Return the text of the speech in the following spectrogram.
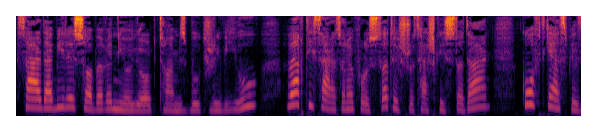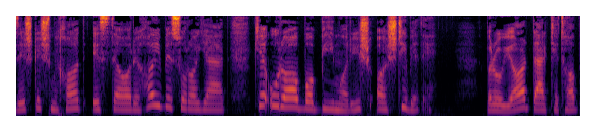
سردبیر سابق نیویورک تایمز بوک ریویو وقتی سرطان پروستاتش رو تشخیص دادن گفت که از پزشکش می‌خواد استعاره هایی که او را با بیماریش آشتی بده برویارد در کتاب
